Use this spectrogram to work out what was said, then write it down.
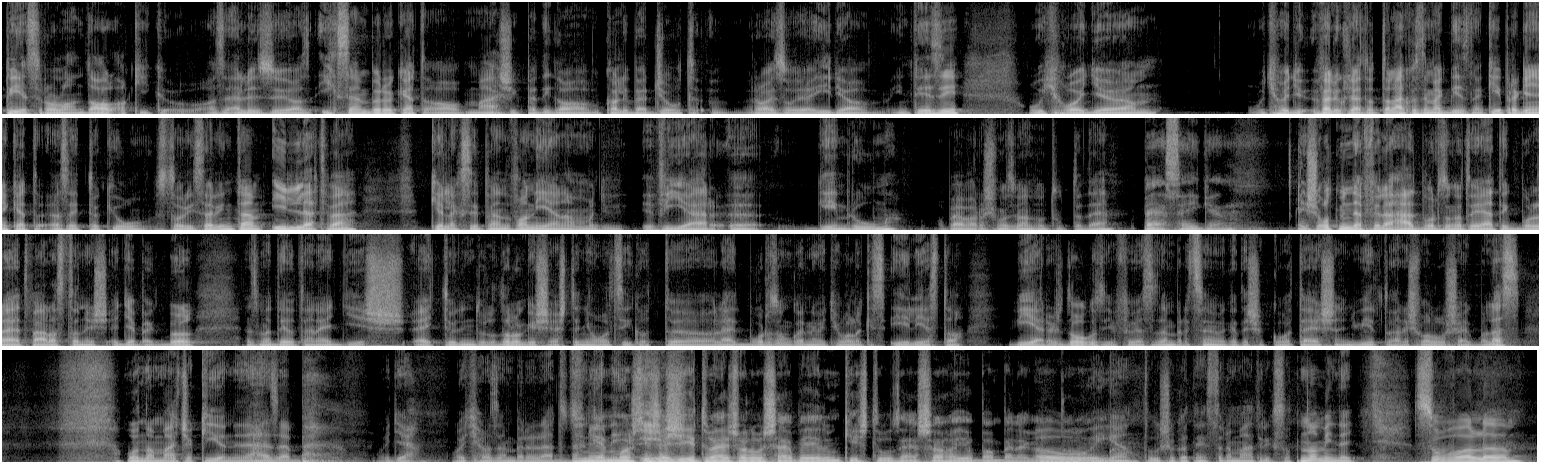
Pilc Rolanddal, akik az előző az x emberöket, a másik pedig a Caliber Joe-t rajzolja, írja, intézi. Úgyhogy Úgyhogy velük lehet ott találkozni, megnézni a képregényeket, ez egy tök jó sztori szerintem. Illetve, kérlek szépen, van ilyen, hogy VR ö, Game Room, a belvárosi tudom, tudtad de Persze, igen. És ott mindenféle hátborzongató játékból lehet választani, és egyebekből. Ez már délután egy és egytől indul a dolog, és este nyolcig ott lehet borzongani, hogyha valaki éli ezt a VR-es dolgot, ugye fölvesz az emberet szemüveget, és akkor teljesen egy virtuális valóságban lesz. Onnan már csak kijönni nehezebb, ugye, hogyha az emberre rá tud figyelni. most is És- egy virtuális valóságban élünk kis túlzással, ha jobban belegondolunk. Ó, igen, túl sokat nézted a Matrixot. Na mindegy. Szóval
